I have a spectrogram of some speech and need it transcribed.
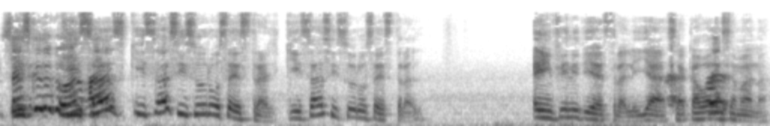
¿Sabes qué es lo que va a pasar? Quizás Isurus Estral. Quizás Isurus Estral. E Infinity Estral. Y ya, se acabó la semana.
